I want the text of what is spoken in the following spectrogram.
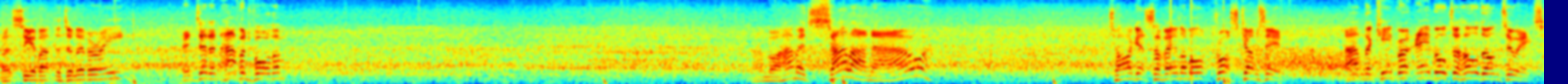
Let's see about the delivery. It didn't happen for them. And Mohamed Salah now. Targets available, cross comes in. And the keeper able to hold on to it.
